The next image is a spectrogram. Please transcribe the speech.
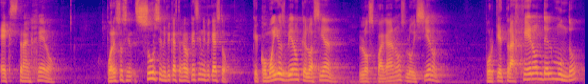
extranjero. Por eso sur significa extranjero. ¿Qué significa esto? Que como ellos vieron que lo hacían los paganos, lo hicieron. Porque trajeron del mundo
